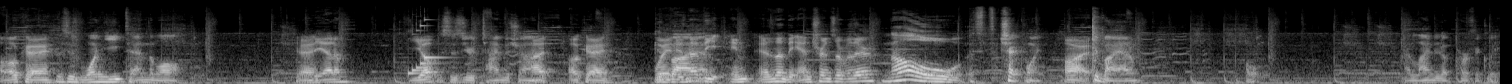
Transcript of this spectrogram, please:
okay. This is one yeet to end them all. Ready, Okay. Adam? Yup. This is your time to shine. I, okay. Wait, isn't that the in, isn't that the entrance over there? No, it's the checkpoint. All right. Goodbye, Adam. Oh, I lined it up perfectly.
